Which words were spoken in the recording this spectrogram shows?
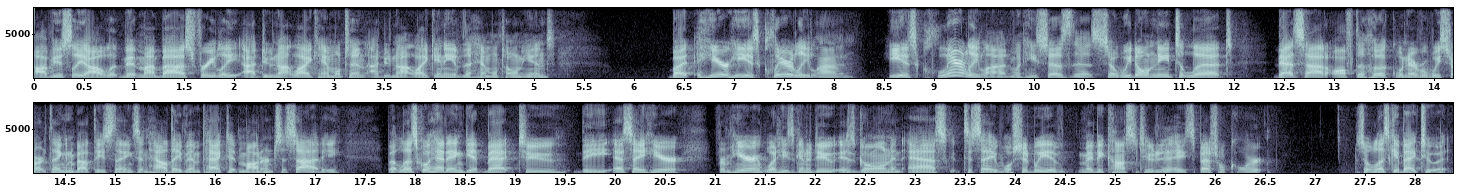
Obviously, I'll admit my bias freely. I do not like Hamilton. I do not like any of the Hamiltonians. But here he is clearly lying. He is clearly lying when he says this. So we don't need to let that side off the hook whenever we start thinking about these things and how they've impacted modern society. But let's go ahead and get back to the essay here. From here, what he's going to do is go on and ask to say, well, should we have maybe constituted a special court? So let's get back to it.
